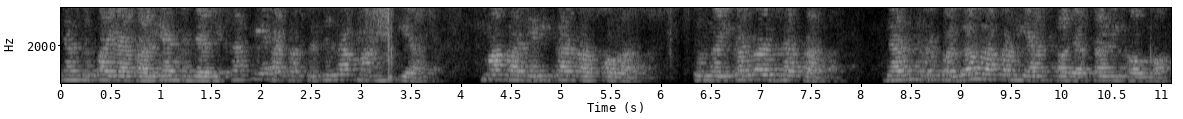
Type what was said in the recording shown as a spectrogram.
dan supaya kalian menjadi saksi atas segenap manusia. Maka dirikanlah sholat, tunaikanlah zakat, dan berpeganglah kalian pada tali Allah.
